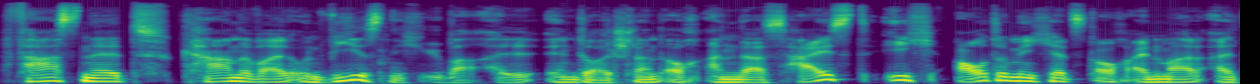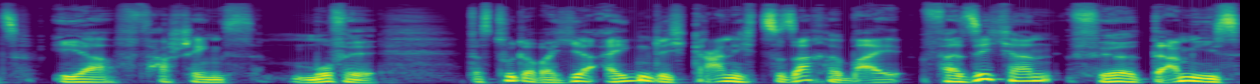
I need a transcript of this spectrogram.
Fastnet, Karneval und wie es nicht überall in Deutschland auch anders heißt. Ich oute mich jetzt auch einmal als eher Faschingsmuffel. Das tut aber hier eigentlich gar nichts zur Sache bei Versichern für Dummies.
